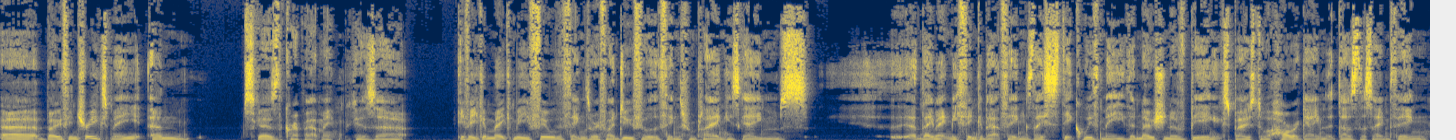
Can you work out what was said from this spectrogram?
uh, both intrigues me and scares the crap out of me because, uh, if he can make me feel the things, or if I do feel the things from playing his games, they make me think about things, they stick with me. The notion of being exposed to a horror game that does the same thing.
